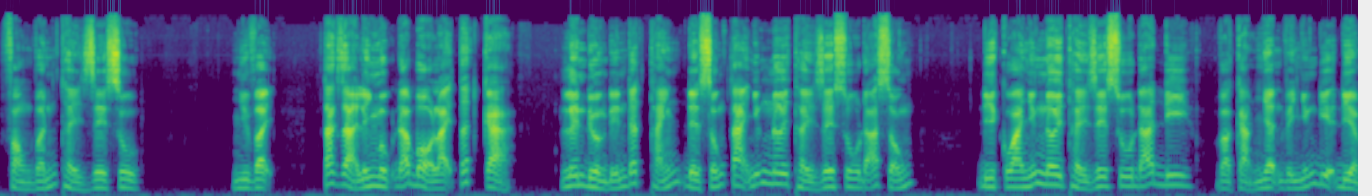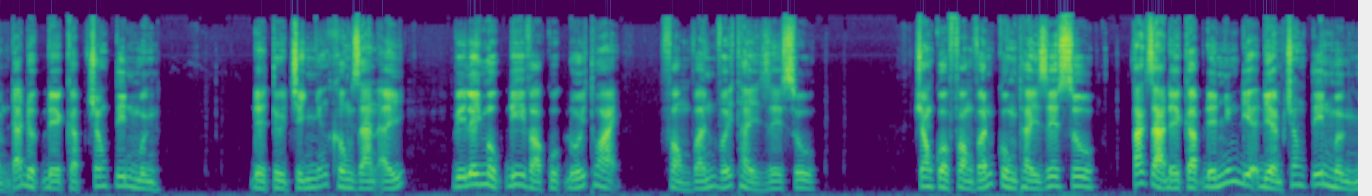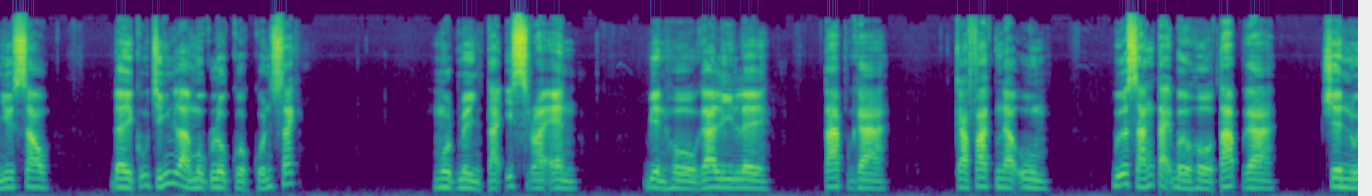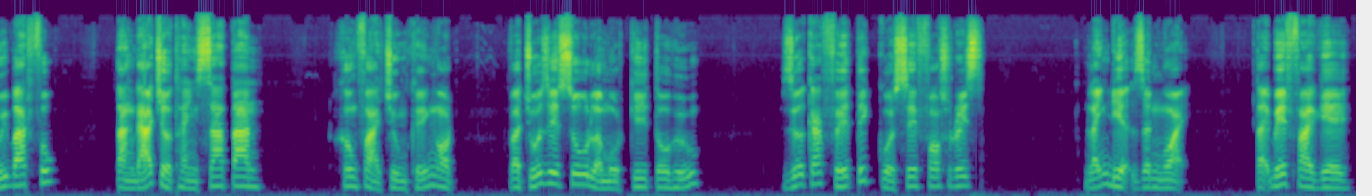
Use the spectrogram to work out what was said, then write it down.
Phỏng vấn Thầy Giêsu. Như vậy, tác giả Linh Mục đã bỏ lại tất cả, lên đường đến đất thánh để sống tại những nơi Thầy Giêsu đã sống, đi qua những nơi Thầy Giêsu đã đi và cảm nhận về những địa điểm đã được đề cập trong tin mừng. Để từ chính những không gian ấy, vị linh mục đi vào cuộc đối thoại, phỏng vấn với thầy Giêsu. Trong cuộc phỏng vấn cùng thầy Giêsu, tác giả đề cập đến những địa điểm trong tin mừng như sau. Đây cũng chính là mục lục của cuốn sách. Một mình tại Israel, biển hồ Galilee, Tapga, Kafaknaum, bữa sáng tại bờ hồ Tapga, trên núi Bát Phúc, tảng đá trở thành Satan, không phải trùng khế ngọt, và Chúa Giêsu là một Kitô hữu. Giữa các phế tích của Sephorus, lãnh địa dân ngoại, tại Bethphage,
